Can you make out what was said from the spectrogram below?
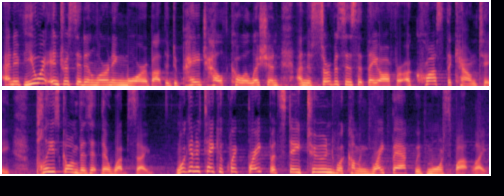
And if you are interested in learning more about the DuPage Health Coalition and the services that they offer across the county, please go and visit their website. We're going to take a quick break, but stay tuned. We're coming right back with more Spotlight.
